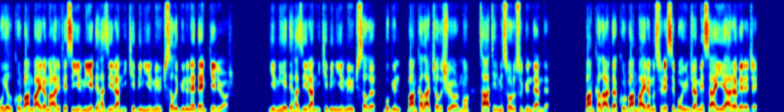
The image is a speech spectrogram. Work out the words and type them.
Bu yıl Kurban Bayramı arifesi 27 Haziran 2023 Salı gününe denk geliyor. 27 Haziran 2023 Salı, bugün, bankalar çalışıyor mu, tatil mi sorusu gündemde. Bankalarda Kurban Bayramı süresi boyunca mesaiye ara verecek.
